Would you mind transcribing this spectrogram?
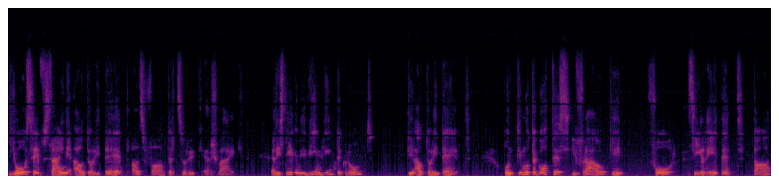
Josef seine Autorität als Vater zurück, er schweigt. Er ist irgendwie wie im Hintergrund die Autorität. Und die Mutter Gottes, die Frau, geht vor. Sie redet da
